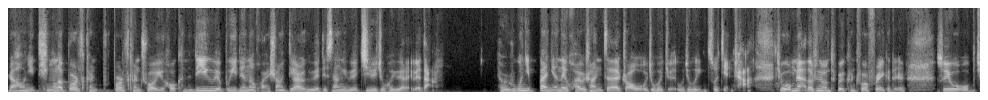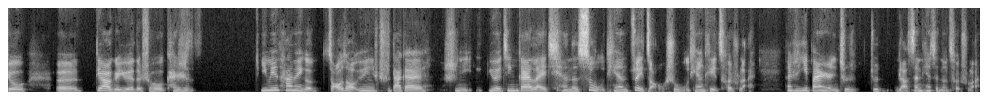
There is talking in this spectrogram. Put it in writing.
然后你停了 birth birth control 以后，可能第一个月不一定能怀上，第二个月、第三个月几率就会越来越大。他说：“如果你半年内怀不上，你再来找我，我就会觉得我就会给你做检查。就我们俩都是那种特别 control freak 的人，所以我我就呃第二个月的时候开始，因为他那个早早孕是大概是你月经该来前的四五天，最早是五天可以测出来，但是一般人就是就两三天才能测出来。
